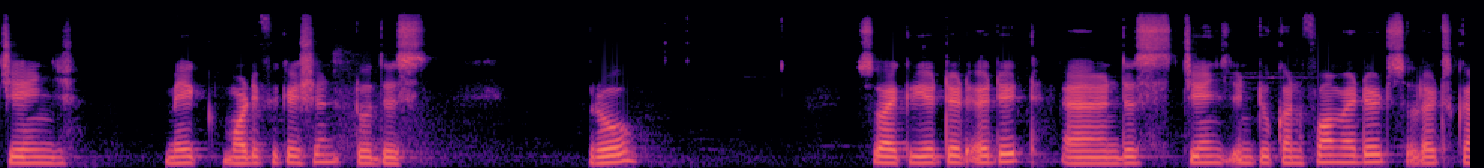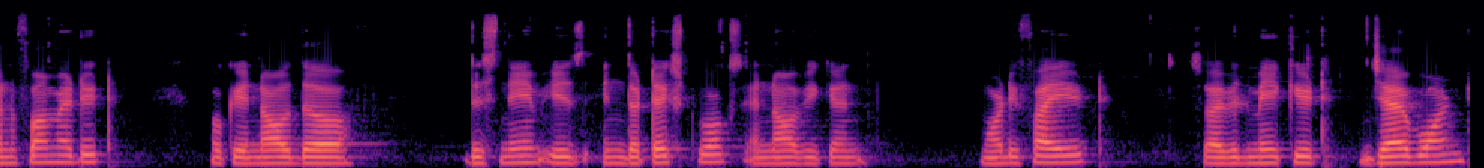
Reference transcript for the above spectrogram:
change make modification to this row. So I created edit and this changed into confirm edit. So let's confirm edit. Okay now the this name is in the text box and now we can modify it. So I will make it jbond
